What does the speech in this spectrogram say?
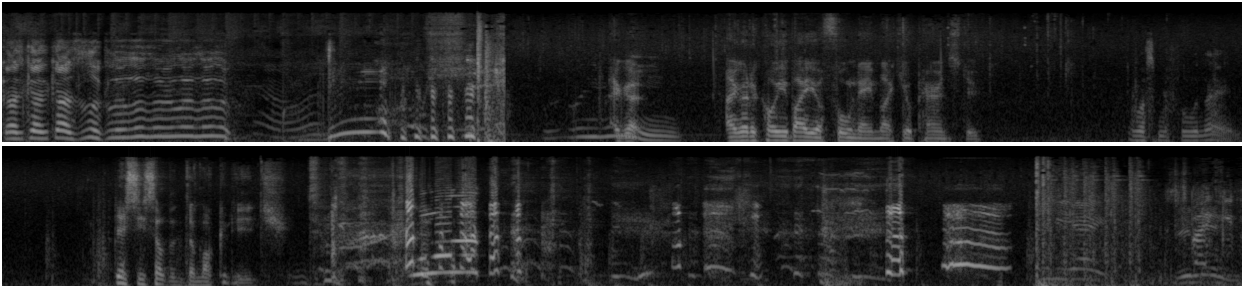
Guys, guys, guys, look, look, look, look, look, look, look. What do you I got- I gotta call you by your full name like your parents do. What's my full name? Jesse something Demokovich. Zoom in.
